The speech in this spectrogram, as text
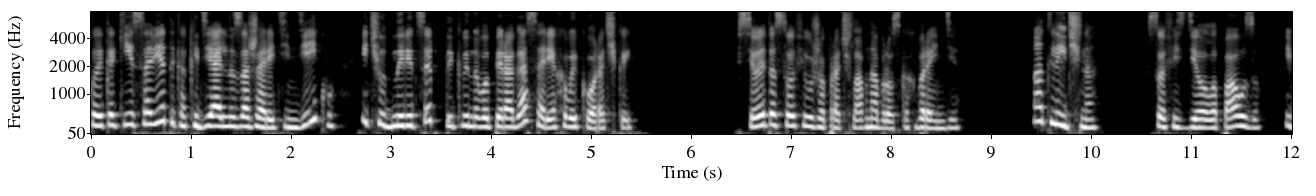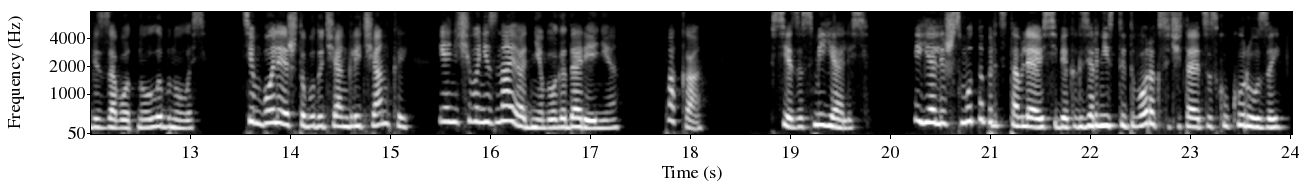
кое-какие советы, как идеально зажарить индейку и чудный рецепт тыквенного пирога с ореховой корочкой. Все это Софи уже прочла в набросках бренди. «Отлично!» Софи сделала паузу и беззаботно улыбнулась. «Тем более, что, будучи англичанкой, я ничего не знаю о Дне Благодарения. Пока». Все засмеялись. И я лишь смутно представляю себе, как зернистый творог сочетается с кукурузой.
